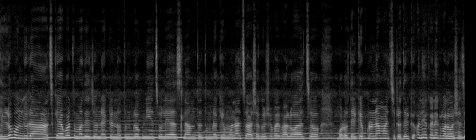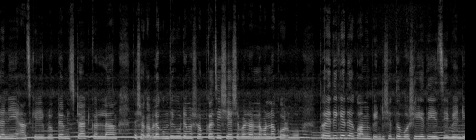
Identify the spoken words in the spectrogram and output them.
হ্যালো বন্ধুরা, আজকে আবার তোমাদের জন্য একটা নতুন ব্লগ নিয়ে চলে আসলাম। তো তোমরা কেমন আছো? আশা করি সবাই ভালো আছো। বড়োদেরকে প্রণাম আর ছোটোদেরকে অনেক অনেক ভালোবাসা জানিয়ে আজকের এই ব্লগটা আমি স্টার্ট করলাম। তো সকালবেলা ঘুম থেকে উঠে আমার সব কাজই শেষ, এবার রান্নাবান্না করব। তো এদিকে দেখো আমি ভেন্ডি সিদ্ধ বসিয়ে দিয়েছি। ভেন্ডি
